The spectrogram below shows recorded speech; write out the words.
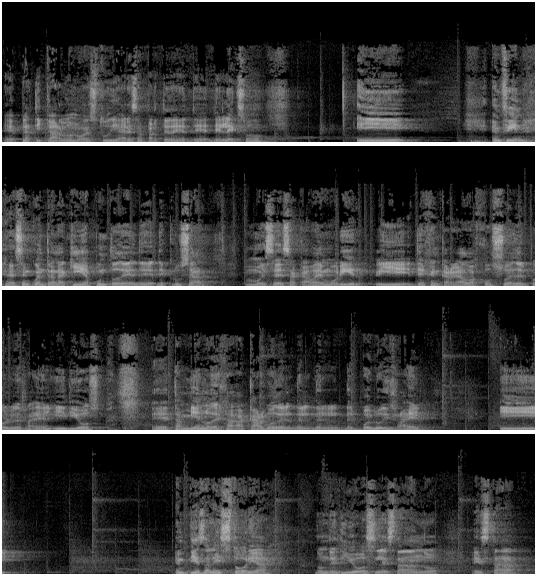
eh, platicarlo, ¿no? Estudiar esa parte del Éxodo. Y, en fin, eh, se encuentran aquí a punto de, cruzar. Moisés acaba de morir y deja encargado a Josué del pueblo de Israel y Dios también lo deja a cargo del, del pueblo de Israel. Y empieza la historia donde Dios le está dando esta,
